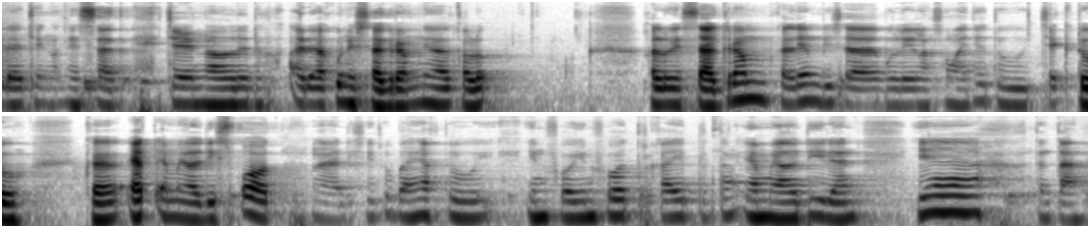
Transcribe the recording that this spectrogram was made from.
ada channel Instagram channel ada akun Instagramnya. Kalau kalau Instagram kalian bisa boleh langsung aja tuh cek tuh ke @mld spot. Nah di situ banyak tuh info-info terkait tentang MLD dan ya tentang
